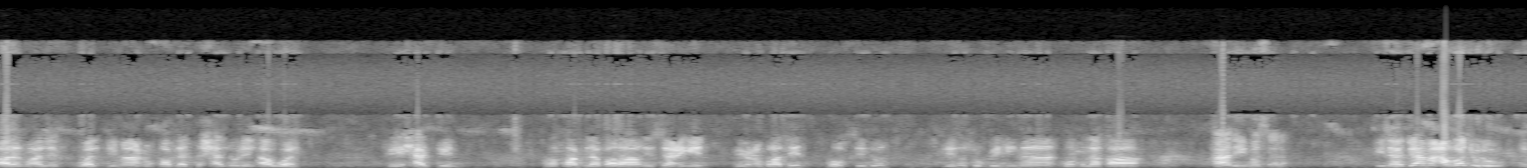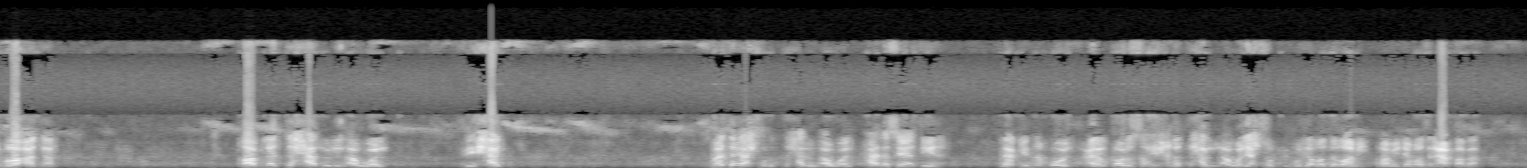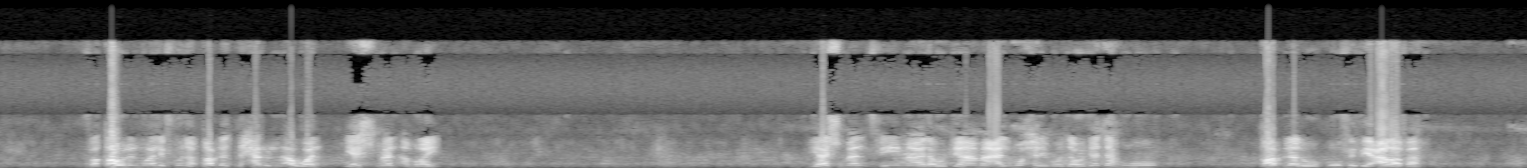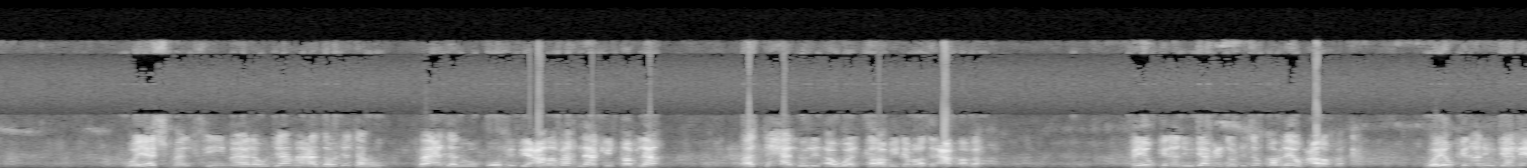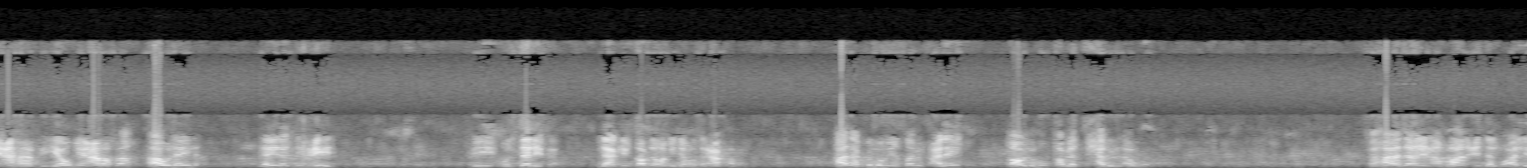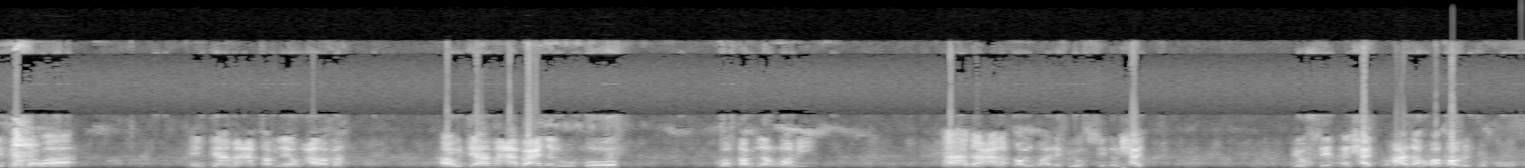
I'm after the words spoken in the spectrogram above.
قال المؤلف والجماع قبل التحلل الأول في حج وقبل فراغ سعي في عمرة مفسد لنسكهما مطلقا. هذه مسألة. إذا جامع الرجل امرأته قبل التحلل الأول في حج متى يحصل التحلل الأول؟ هذا سيأتينا. لكن نقول على القول الصحيح أن التحلل الأول يحصل بمجرد الرمي رمي جمرة العقبة. فقول المؤلف هنا قبل التحلل الأول يشمل أمرين. يشمل فيما لو جامع المحرم زوجته قبل الوقوف بعرفة. ويشمل فيما لو جامع زوجته بعد الوقوف بعرفة لكن قبل التحلل الأول كرمي جمرة العقبة. فيمكن أن يجامع زوجته قبل يوم عرفة ويمكن أن يجامعها في يوم عرفة أو ليلة, ليلة العيد في مزدلفة لكن قبل رمي جمرة العقبة. هذا كله ينطبق عليه قوله قبل التحلل الأول. فهذان الأمران عند المؤلف سواء إن جامع قبل يوم عرفة أو جامع بعد الوقوف وقبل الرمي. هذا على قول المؤلف يفسد الحج يفسد الحج وهذا هو قول الجمهور.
